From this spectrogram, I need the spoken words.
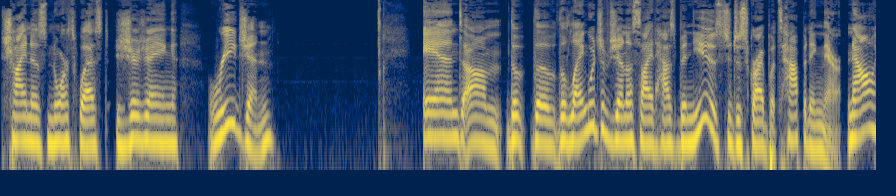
China's northwest Xinjiang region. And um, the, the the language of genocide has been used to describe what's happening there. Now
